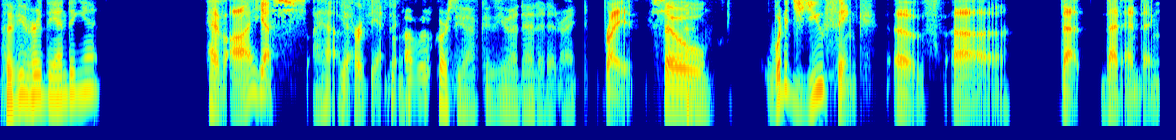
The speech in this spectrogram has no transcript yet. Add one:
So have you heard the ending yet? Have I? Yes, I have Yeah. heard the ending. Of of course you have because you had to edit it, right? Right. So, what did you think of uh, that that ending?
